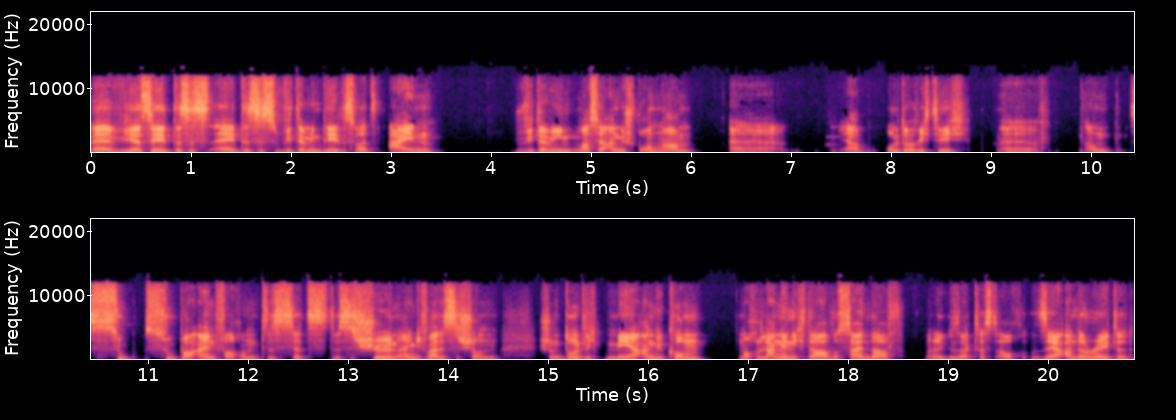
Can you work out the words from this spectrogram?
äh, wie ihr seht, das ist, ey, das ist Vitamin D. Das war jetzt ein Vitamin, was wir angesprochen haben. Äh, ja, ultra wichtig äh, und su super einfach. Und das ist jetzt, das ist schön eigentlich, weil es ist schon, schon deutlich mehr angekommen. Noch lange nicht da, wo es sein darf. Weil du gesagt hast, auch sehr underrated.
